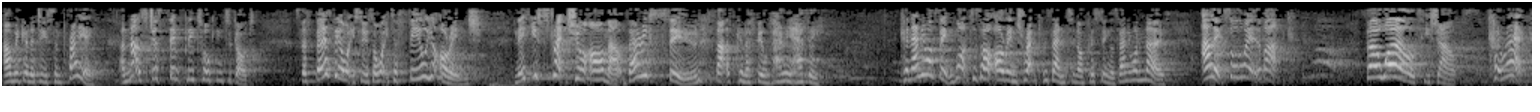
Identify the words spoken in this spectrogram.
and we're going to do some praying. And that's just simply talking to God. So the first thing I want you to do is I want you to feel your orange. And if you stretch your arm out, very soon that's going to feel very heavy. Can anyone think, what does our orange represent in our Christingles? Anyone know? Alex, all the way at the back. The world, he shouts. Correct.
